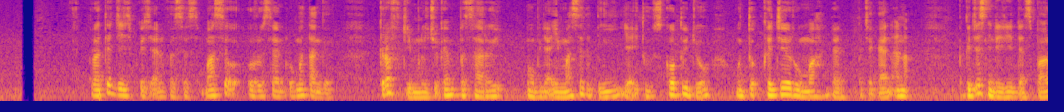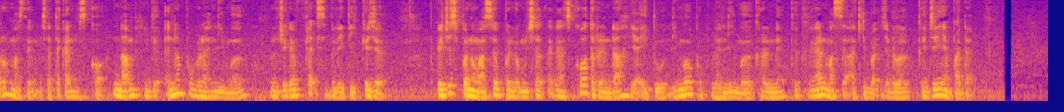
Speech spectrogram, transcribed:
Purata jenis pekerjaan versus masa urusan rumah tangga. Graf G menunjukkan pesara mempunyai masa tertinggi iaitu skor 7 untuk kerja rumah dan penjagaan anak. Pekerja sendiri dan separuh masa mencatatkan skor 6 hingga 6.5 menunjukkan fleksibiliti kerja. Pekerja sepenuh masa perlu mencatatkan skor terendah iaitu 5.5 kerana kekangan masa akibat jadual kerja yang padat.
